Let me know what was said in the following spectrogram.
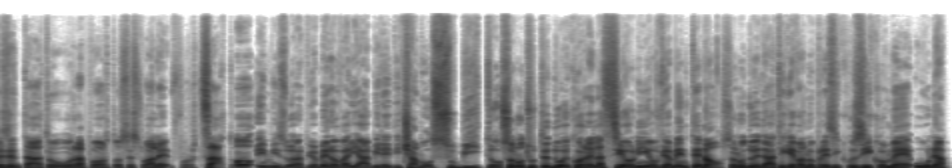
rappresentato un rapporto sessuale forzato o in misura più o meno variabile, diciamo subito. Sono tutte e due correlazioni? Ovviamente no, sono due dati che vanno presi così com'è. Una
